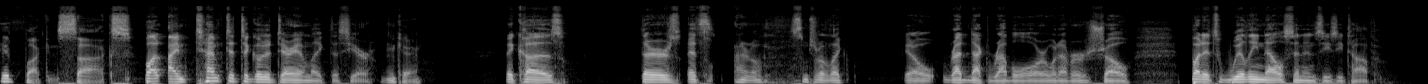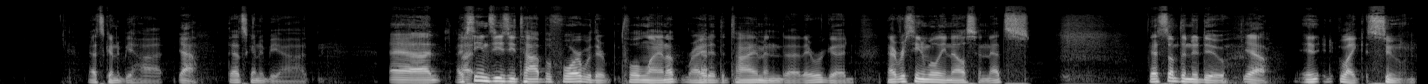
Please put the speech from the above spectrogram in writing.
It fucking sucks. But I'm tempted to go to Darien Lake this year Okay. because there's it's I don't know some sort of like you know redneck rebel or whatever show, but it's Willie Nelson and ZZ Top. That's going to be hot. Yeah, That's going to be hot. and I've I- seen ZZ Top before with their full lineup right at the time, and uh, they were good. Never seen Willie Nelson. That's that's something to do, yeah. in, like soon.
